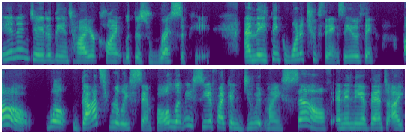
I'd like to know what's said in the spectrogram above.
inundated the entire client with this recipe. And they think one of two things. They either think, oh, well, that's really simple. Let me see if I can do it myself. And in the event I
